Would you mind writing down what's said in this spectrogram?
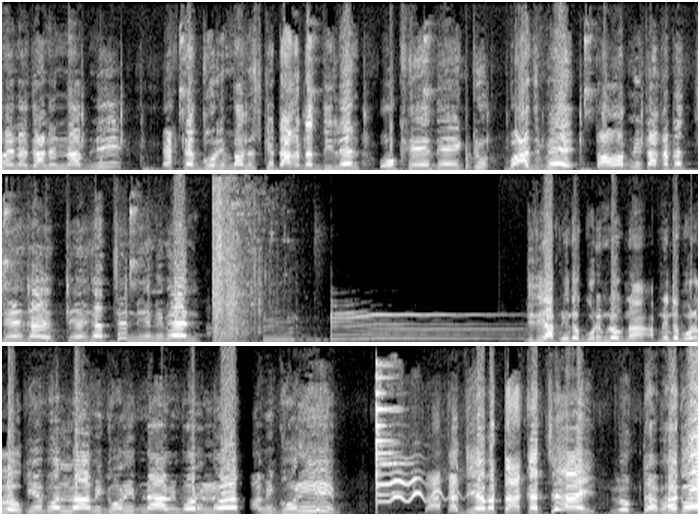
হয় না জানেন না আপনি? একটা গরিব মানুষকে টাকাটা দিলেন ও খেয়ে দিয়ে একটু বাঁচবে তাও আপনি টাকাটা চেয়ে যায় চেয়ে যাচ্ছেন নিয়ে নেবেন। দিদি আপনি তো গরিব লোক না আপনি তো বড় লোক। কে বলল আমি গরিব না আমি বড় লোক? আমি গরিব। টাকা দিয়ে আবার টাকা চাই। লোকটা ভাগো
